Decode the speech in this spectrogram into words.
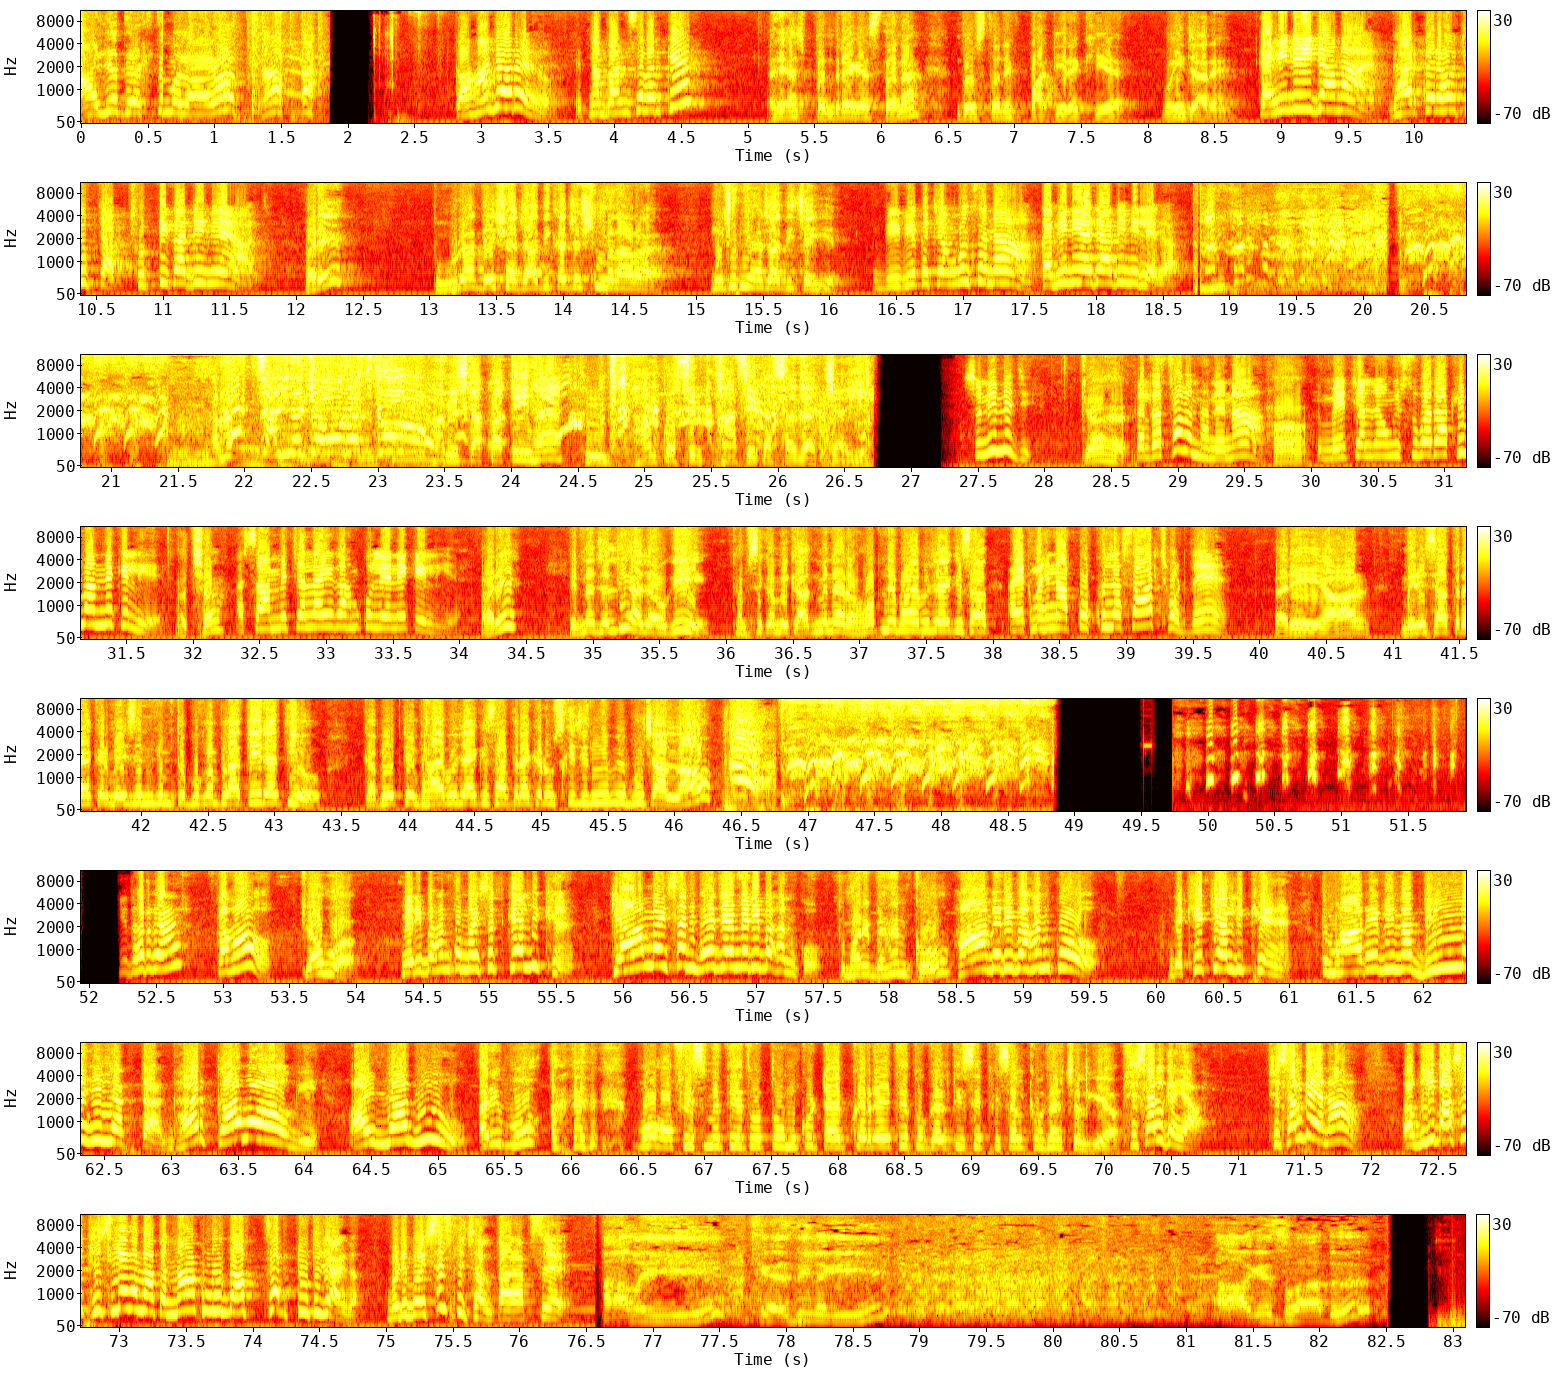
आइए देखते मज़ा आएगा कहाँ जा रहे हो? इतना बंद सवर के? अरे आज पंद्रह अगस्त था ना दोस्तों ने पार्टी रखी है वहीं जा रहे हैं। कहीं नहीं जाना है घर पे रहो चुपचाप छुट्टी का दिन है आज। अरे पूरा देश आज़ादी का जश्न मना रहा है मुझे भी आज़ादी चाहिए। बीबी के चंगुल से ना कभी नहीं आज़ादी मिलेगा। अरे चाहिए क्या औरत को हम इसका पति है हमको सिर्फ़ फांसी का सजा चाहिए। सुनिए ना जी क्या है? कल रक्षाबंधन है ना? हाँ। तो मैं चल जाऊँगी सुबह राखी बांधने के लिए। अच्छा। शाम में चल आएगा हमको लेने के लिए। अरे इतना जल्दी आ जाओगी? कम से कम एक आदमी महीना रहो अपने भाई भुजाई के साथ। एक महीना आपको खुला साथ छोड़ दें। अरे यार मेरे साथ रहकर मेरी ज़िंदगी में तो भूकंप लाती ही रहती हो। कभी अपने भाई भुजाई के साथ रहकर उसकी ज़िंदगी में भूचाल लाओ। किधर गए? कहाँ हो? क्या हुआ? मेरी बहन को मैसेज क्या लिखे क्या मैसेज भेजे मेरी बहन को? तुम्हारी बहन को? हाँ मेरी बहन को। देखिए क्या लिखे हैं। तुम्हारे बिना दिल नहीं लगता घर कब आओगी? आई लव यू अरे वो वो ऑफ़िस में थे तो तुमको टाइप कर रहे थे तो गलती से फिसल के उधर चल गया। फिसल गया। फिसल गया ना? अगली बार से फिसलेगा ना तो नाक मुँह दांत सब टूट जाएगा। बड़ी मैसेज फिसलता है आपसे। हाँ भाई कैसी लगी? आगे स्वाद।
